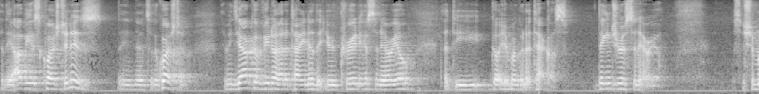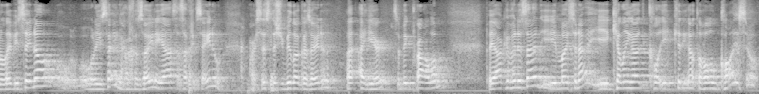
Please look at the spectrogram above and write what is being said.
And the obvious question is, they answer the question. It means Yaakov Avinu had a taina that you're creating a scenario that the Goyim are going to attack us. Dangerous scenario. So Shimon Levi say, no, what are you saying? Our sister should be like a Zaina? I, I hear, it's a big problem. But Yaakov Avinu said, you're killing out, you're killing out the whole Klal Yisrael.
